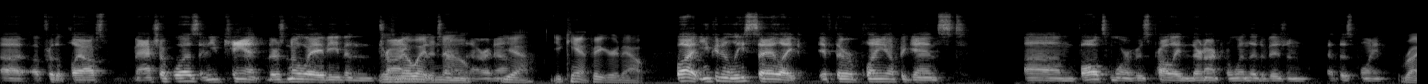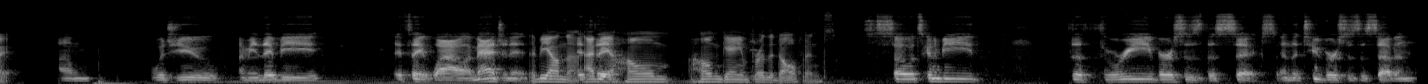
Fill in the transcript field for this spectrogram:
uh, for the playoffs matchup was, and you can't. There's no way of even There's trying no way to to know. that right now. Yeah. You can't figure it out. But you can at least say like if they were playing up against um, Baltimore, who's probably they're not going to win the division at this point. Right. Um, would you? I mean, they'd be if they wow. Imagine it. That'd be on the If that'd be a home home game for the Dolphins. So it's going to be the three versus the six, and the two versus the seven.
